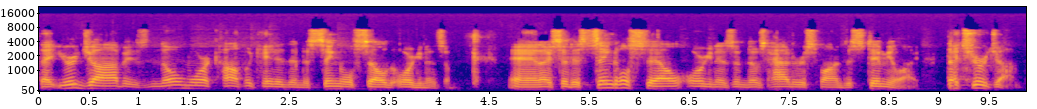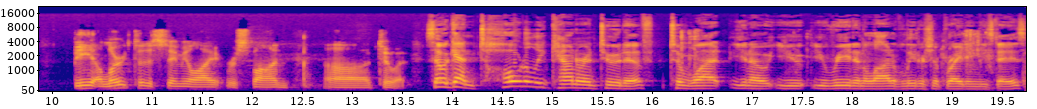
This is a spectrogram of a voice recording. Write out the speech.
that your job is no more complicated than a single celled organism. And I said, a single cell organism knows how to respond to stimuli. That's your job. Be alert to the stimuli, respond uh, to it. So again, totally counterintuitive to what you know you you read in a lot of leadership writing these days,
